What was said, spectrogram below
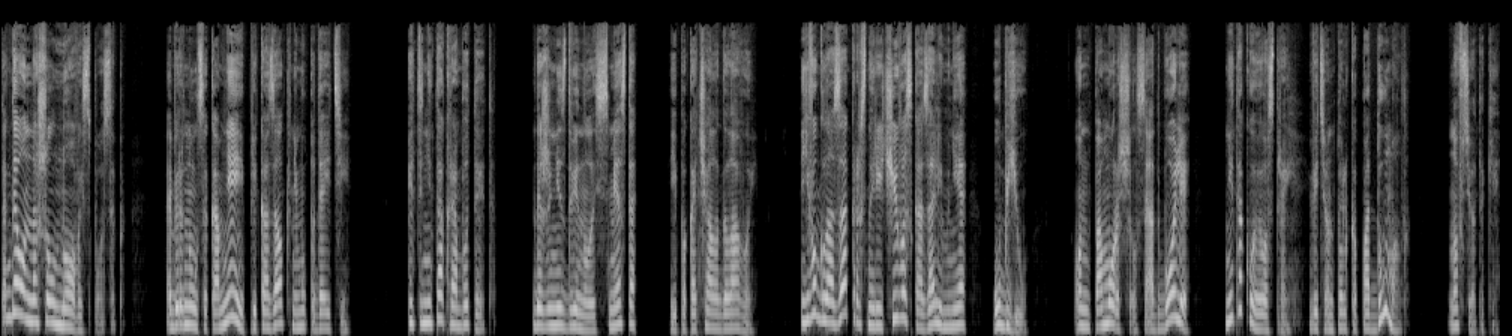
Тогда он нашел новый способ. Обернулся ко мне и приказал к нему подойти. Это не так работает. Даже не сдвинулась с места и покачала головой. Его глаза красноречиво сказали мне «убью». Он поморщился от боли, не такой острой, ведь он только подумал, но все таки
